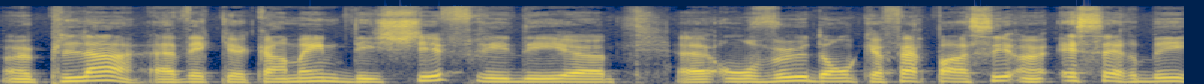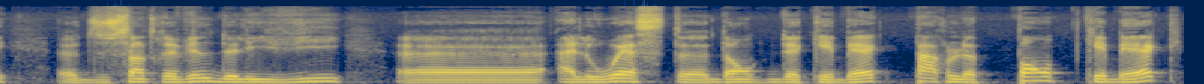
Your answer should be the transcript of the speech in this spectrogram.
un plan avec euh, quand même des chiffres et des. euh, euh, on veut donc faire passer un SRB du centre-ville de Lévis euh, à l'ouest donc de Québec par le pont de Québec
